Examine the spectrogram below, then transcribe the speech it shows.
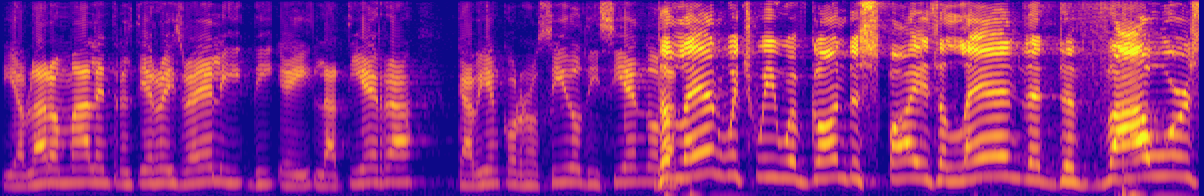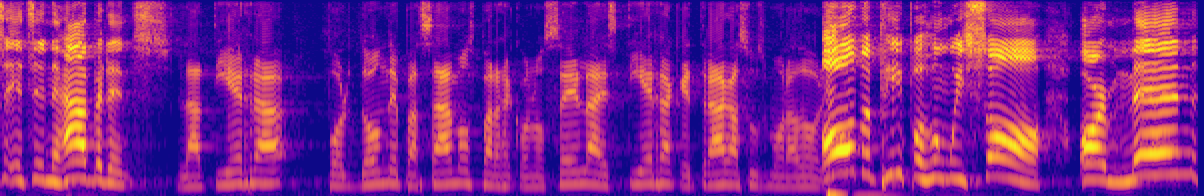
Y hablaron mal entre el tierra de Israel y, di- y la tierra que habían conocido diciendo The land which we have gone to spy is a land that devours its inhabitants. la tierra por donde pasamos para reconocerla es tierra que traga sus moradores. All the people whom we saw are men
